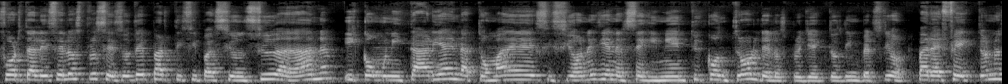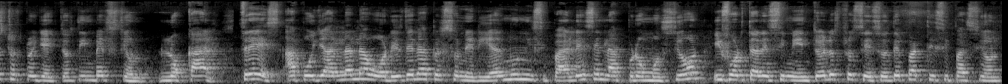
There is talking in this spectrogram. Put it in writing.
fortalece los procesos de participación ciudadana y comunitaria en la toma de decisiones y en el seguimiento y control de los proyectos de inversión para efecto nuestros proyectos de inversión locales. Tres, apoyar las labores de las personerías municipales en la promoción y fortalecimiento de los procesos de participación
